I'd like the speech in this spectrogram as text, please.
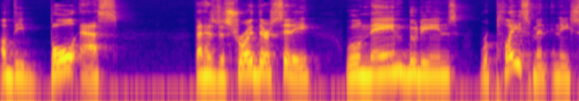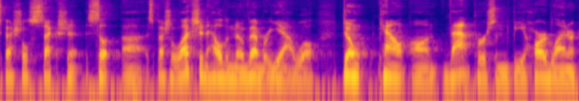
of the bull S that has destroyed their city, will name Boudin's replacement in a special section, uh, special election held in November. Yeah, well, don't count on that person to be a hardliner.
